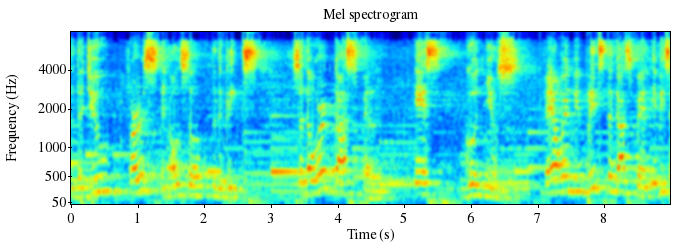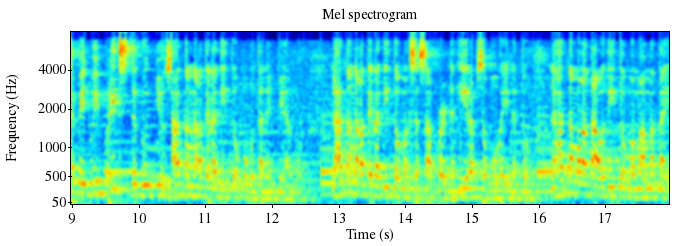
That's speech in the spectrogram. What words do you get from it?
To the Jew first, and also to the Greeks. So the word gospel is good news. Kaya when we preach the gospel, ibig sabihin, we preach the good news. Lahat ng nakatira dito, pupunta na impyerno. Lahat ng nakatira dito, magsasuffer ng hirap sa buhay na to. Lahat ng mga tao dito, mamamatay,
